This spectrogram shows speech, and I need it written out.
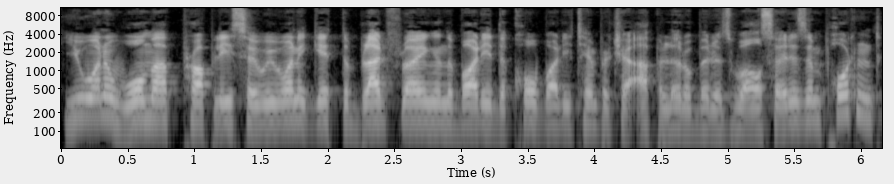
you want to warm up properly so we want to get the blood flowing in the body the core body temperature up a little bit as well so it is important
